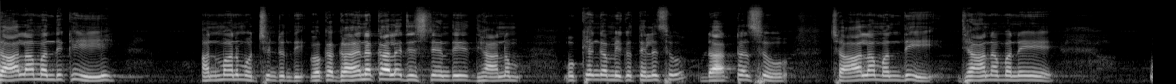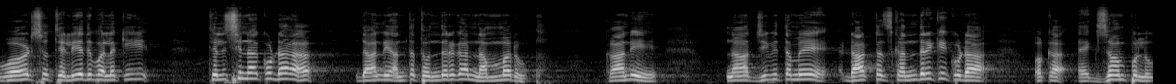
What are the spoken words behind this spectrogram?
చాలామందికి అనుమానం వచ్చింటుంది. ఒక గాయనకాలజిస్ట్ ఏంది? ధ్యానం. ముఖ్యంగా మీకు తెలుసు డాక్టర్స్ చాలామంది ధ్యానం అనే వర్డ్స్ తెలియదు వాళ్ళకి. తెలిసినా కూడా దాన్ని అంత తొందరగా నమ్మరు. కానీ నా జీవితమే డాక్టర్స్కి అందరికీ కూడా ఒక ఎగ్జాంపుల్.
